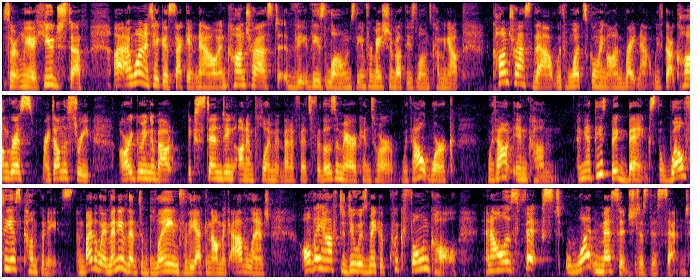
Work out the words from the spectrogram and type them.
Certainly a huge step. I, I want to take a second now and contrast the, these loans, the information about these loans coming out. Contrast that with what's going on right now. We've got Congress right down the street arguing about extending unemployment benefits for those Americans who are without work, without income. And yet, these big banks, the wealthiest companies, and by the way, many of them to blame for the economic avalanche, all they have to do is make a quick phone call and all is fixed. What message does this send?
